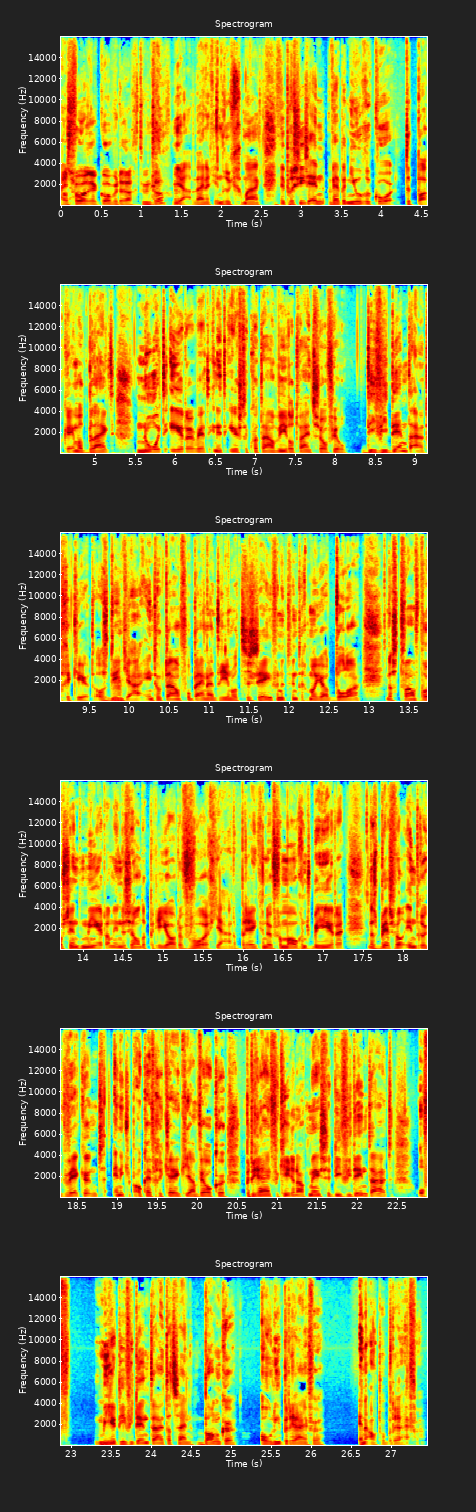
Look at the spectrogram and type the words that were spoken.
als voor een recordbedrag toen, toch? Ja, weinig indruk gemaakt. Nee, precies, en we hebben een nieuw record te pakken. En wat blijkt, nooit eerder werd in het eerste kwartaal wereldwijd zoveel dividend uitgekeerd als dit hm. jaar. In totaal voor bijna 327 miljard dollar. En dat is 12% meer dan in dezelfde periode vorig jaar. Dat berekende vermogensbeheerder. En dat is best wel indrukwekkend. En ik heb ook even gekeken, ja, welke bedrijven keren nou het meeste dividend uit? Of meer dividend uit? Dat zijn banken, oliebedrijven en autobedrijven.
